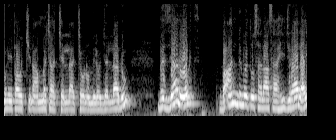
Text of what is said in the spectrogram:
ሁኔታዎችን አመቻቸላቸው ነው የሚለው ጀላዱ። በዚያን ወቅት በ130 ሂጅራ ላይ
